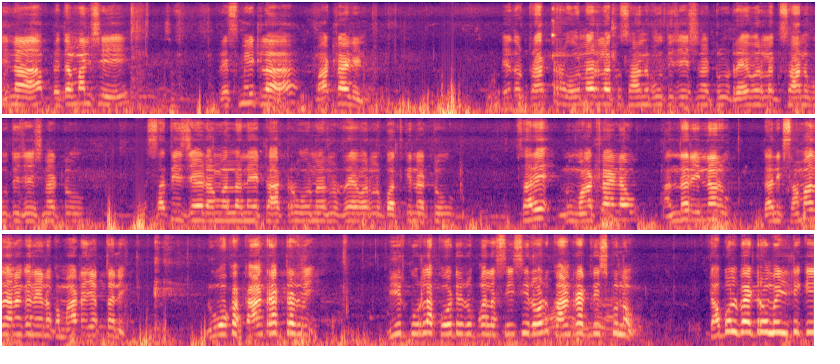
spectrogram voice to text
నిన్న పెద్ద మనిషి ప్రెస్ మీట్లా మాట్లాడిండు. ఏదో ట్రాక్టర్ ఓనర్లకు సానుభూతి చేసినట్టు డ్రైవర్లకు సానుభూతి చేసినట్టు సతీ చేయడం వల్లనే ట్రాక్టర్ ఓనర్లు డ్రైవర్లు బతికినట్టు. సరే నువ్వు మాట్లాడినావు అందరు విన్నారు. దానికి సమాధానంగా నేను ఒక మాట చెప్తాను. నువ్వు ఒక కాంట్రాక్టర్వి. మీర్కూర్లో కోటి రూపాయల సీసీ రోడ్ కాంట్రాక్ట్ తీసుకున్నావు. డబుల్ బెడ్రూమ్ ఇంటికి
